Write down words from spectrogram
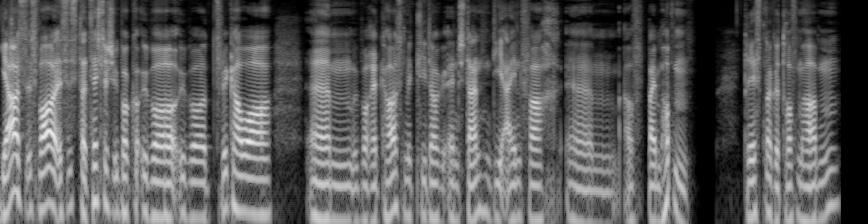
ja es, es war es ist tatsächlich über über über Zwickauer ähm, über Red Chaos Mitglieder entstanden die einfach ähm, auf beim Hoppen Dresdner getroffen haben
